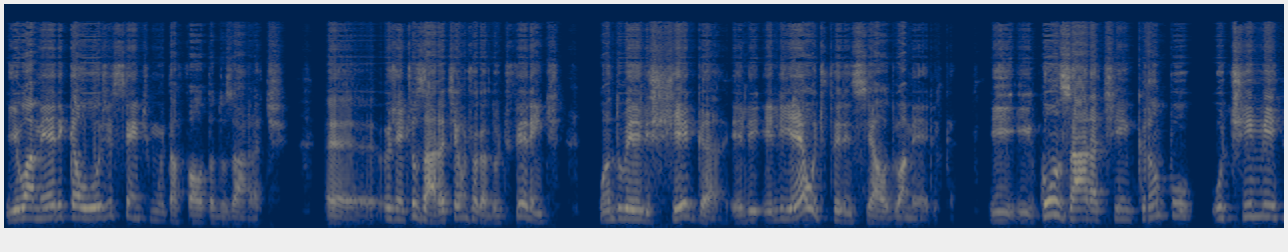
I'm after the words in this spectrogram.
E o América hoje sente muita falta do Zarate. É, gente, o Zarate é um jogador diferente. Quando ele chega, ele, ele é o diferencial do América. E, e com o Zarate em campo, o time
